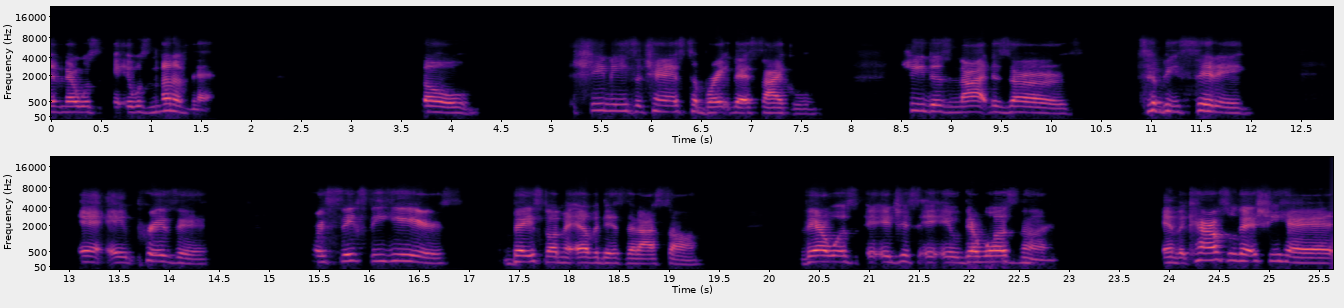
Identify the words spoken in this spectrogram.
and there was it was none of that. So she needs a chance to break that cycle. She does not deserve to be sitting in a prison for 60 years based on the evidence that I saw. There was it, it just it, it, there was none. And the counsel that she had,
